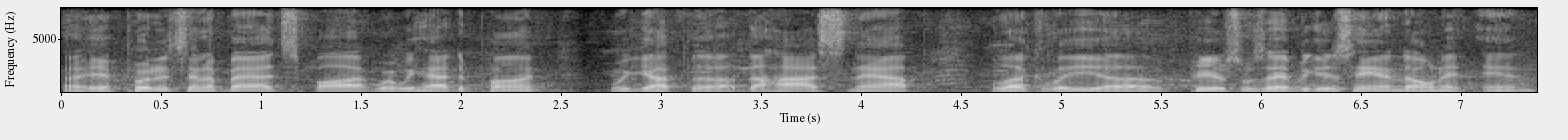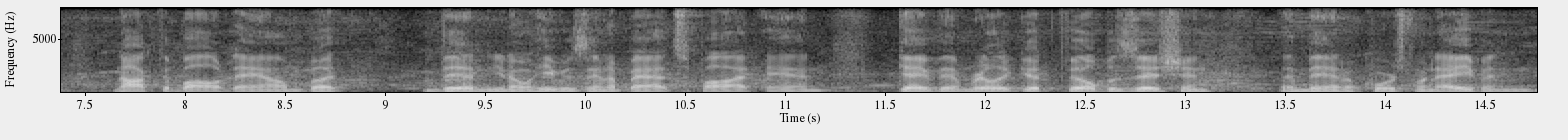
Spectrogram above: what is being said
Uh, it put us in a bad spot where we had to punt we got the, the high snap. Luckily, uh, Pierce was able to get his hand on it and knock the ball down, but then, you know, he was in a bad spot and gave them really good field position. And then, of course, when Avon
